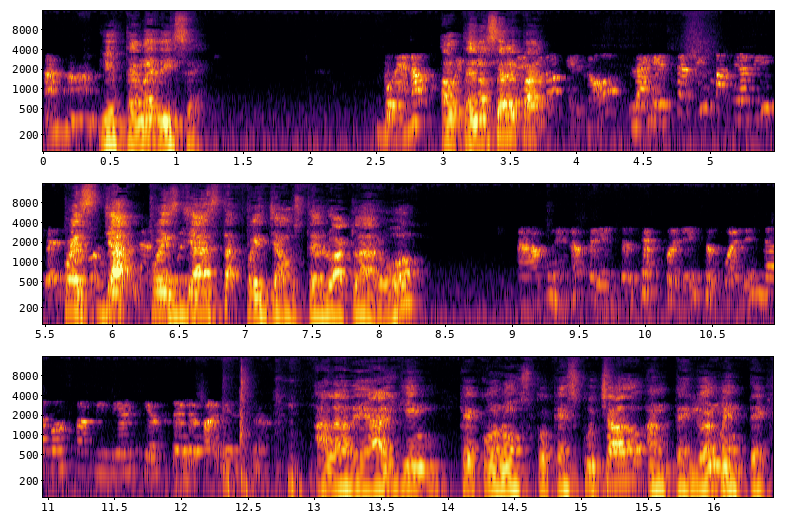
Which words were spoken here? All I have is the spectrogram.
Ajá. Y usted me dice, Bueno. ¿A usted pues, no se le yo pa- digo que no. La gente misma me ha dicho. esa pues ya, pues ya está, pues ya usted lo aclaró. Ah, bueno, pero entonces por eso, ¿cuál es la voz familiar que a usted le parece? a la de alguien que conozco, que he escuchado anteriormente,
